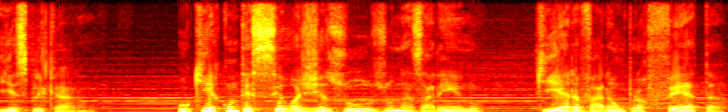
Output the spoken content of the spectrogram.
e explicaram o que aconteceu a Jesus, o Nazareno, que era varão profeta,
